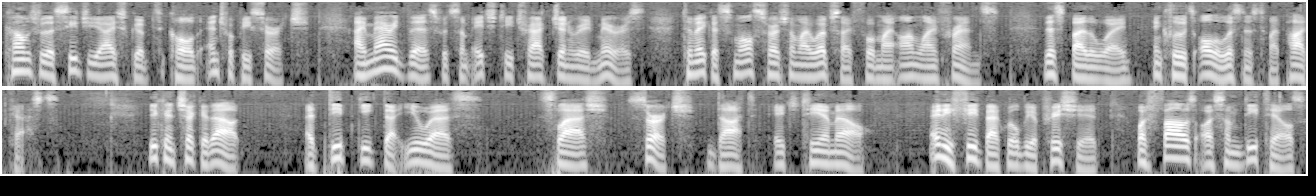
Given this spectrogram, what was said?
comes with a CGI script called Entropy Search. I married this with some HTTrack generated mirrors to make a small search on my website for my online friends. This, by the way, includes all the listeners to my podcasts. You can check it out at deepgeek.us slash search dot html. Any feedback will be appreciated. What follows are some details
